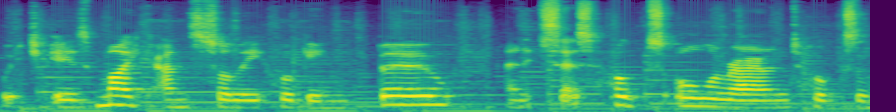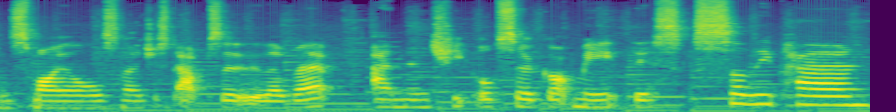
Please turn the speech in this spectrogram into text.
which is Mike and Sully hugging Boo and it says hugs all around, hugs and smiles and I just absolutely love it. And then she also got me this Sully pen.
